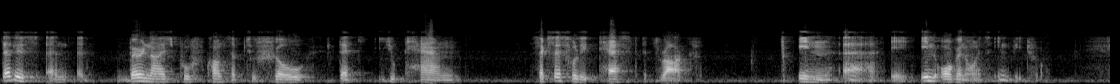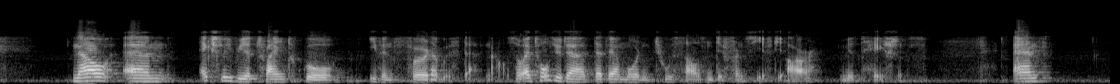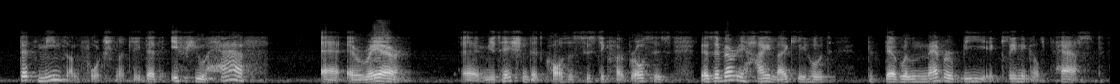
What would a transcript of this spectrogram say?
That is a very nice proof of concept to show that you can successfully test a drug in uh, organoids in vitro. Now, um, actually, we are trying to go even further with that now. So I told you that there are more than 2,000 different CFTR mutations. And that means, unfortunately, that if you have a rare Uh, mutation that causes cystic fibrosis, there's a very high likelihood that there will never be a clinical test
